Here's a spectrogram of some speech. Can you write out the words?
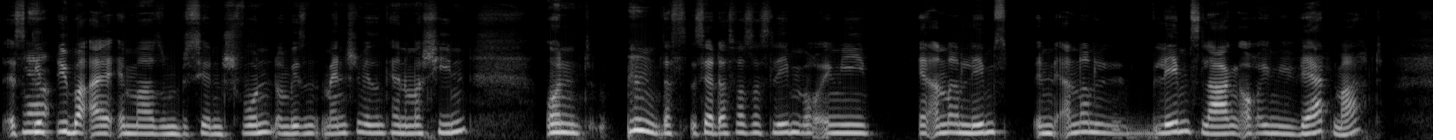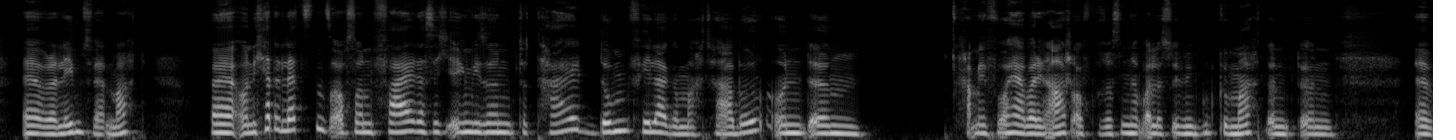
es Ja. gibt überall immer so ein bisschen Schwund und wir sind Menschen, wir sind keine Maschinen. Und das ist ja das, was das Leben auch irgendwie in anderen, Lebens, in anderen Lebenslagen auch irgendwie wert macht äh, oder lebenswert macht. Äh, und ich hatte letztens auch so einen Fall, dass ich irgendwie so einen total dummen Fehler gemacht habe und ähm, habe mir vorher aber den Arsch aufgerissen, habe alles irgendwie gut gemacht und, und äh,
